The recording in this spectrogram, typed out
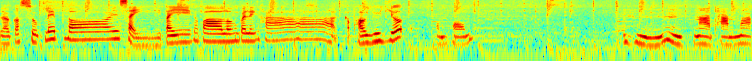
แล้วก็สุกเรียบร้อย ใส่ใบกะเพราลงไปเลยค่ะกะเพราเยอะๆหอมๆอื้อหือน่าทานมาก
